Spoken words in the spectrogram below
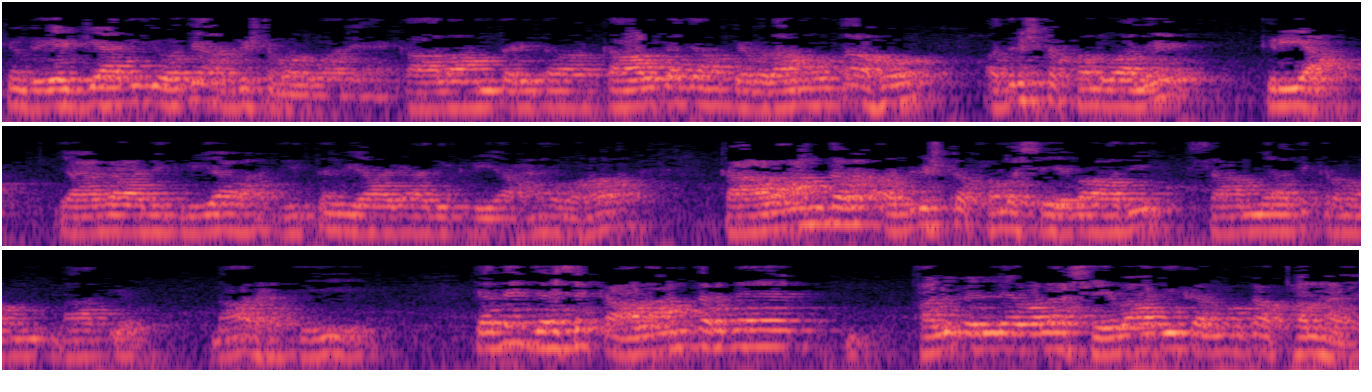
किंतु यज्ञ आदि जो होते हैं, अदृष्ट फल वाले हैं। कालांतरित काल का जहाँ व्यवधान होता हो, अदृष्ट फल वाले क्रिया याग आदि क्रिया, जितने भी याग आदि क्रिया है, वह कालांतर अदृष्ट फल सेवा आदि साम्यादि क्रम ना रहती कहते हैं, जैसे कालांतर में फल मिलने वाला सेवादि कर्मों का फल है,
